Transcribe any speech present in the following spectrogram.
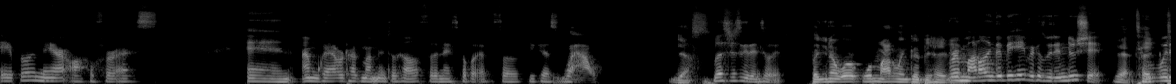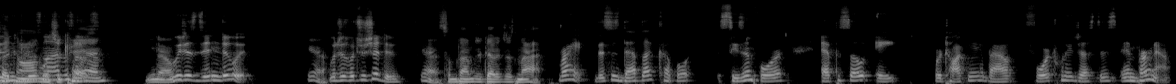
April and May are awful for us. And I'm glad we're talking about mental health for the next couple episodes because, wow. Yes. Let's just get into it. But you know, we're, we're modeling good behavior. We're modeling good behavior because we didn't do shit. yeah, take, we take on what you can. You know, We just didn't do it, yeah, which is what you should do. yeah. Sometimes you gotta just not. Right. This is That Black Couple, Season 4, Episode 8. We're talking about 420 justice and burnout.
